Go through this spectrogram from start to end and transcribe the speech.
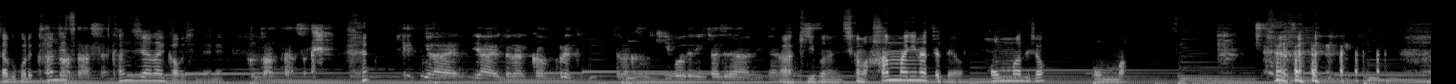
多分これ漢字漢字じゃないかもしれないね。あったあった。いや、いや、えっと、なんか、これ、えっとなんかそのキーボードにいたずらみたいな。あ、キーボードね。しかも、半間になっちゃったよ。ほんまでしょ？ほんま。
